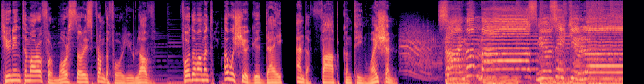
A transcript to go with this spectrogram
Tune in tomorrow for more stories from the four you love. For the moment, I wish you a good day and a fab continuation. Simon music you love.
